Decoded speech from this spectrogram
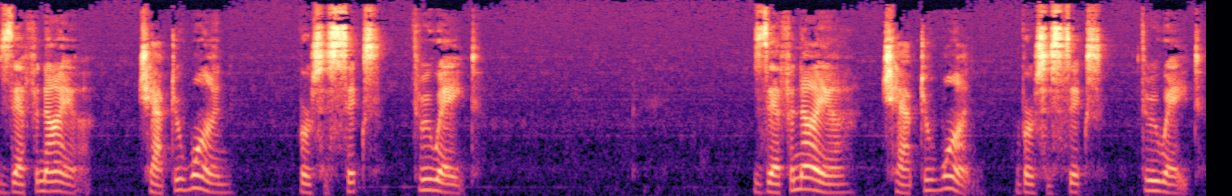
Zephaniah chapter 1, verses 6 through 8. Zephaniah chapter 1, verses 6 through 8.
